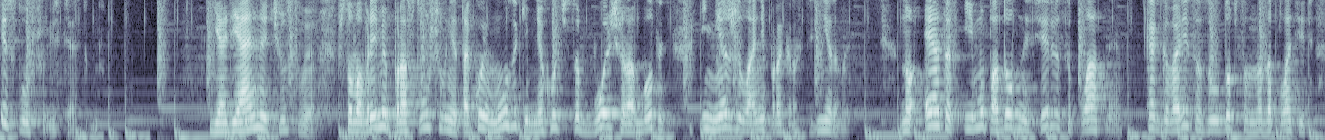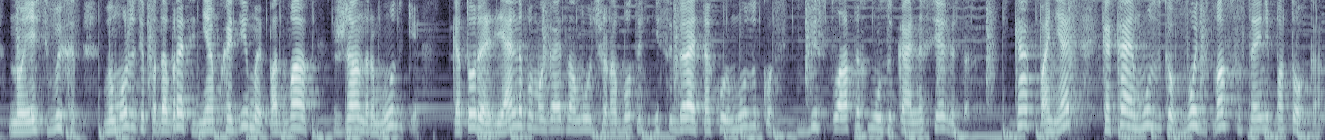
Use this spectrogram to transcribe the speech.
И слушаю, естественно. Я реально чувствую, что во время прослушивания такой музыки мне хочется больше работать и нет желания прокрастинировать. Но этот и ему подобные сервисы платные. Как говорится, за удобство надо платить, но есть выход. Вы можете подобрать необходимый под вас жанр музыки, которая реально помогает вам лучше работать и собирать такую музыку в бесплатных музыкальных сервисах. Как понять, какая музыка вводит вас в состояние потока?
